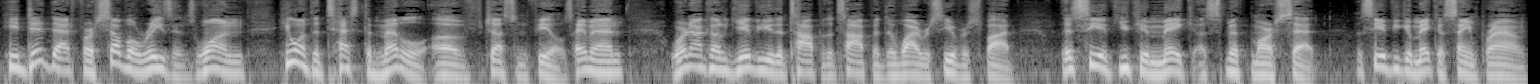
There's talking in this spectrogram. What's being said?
He did that for several reasons. One, he wanted to test the mettle of Justin Fields. Hey man, we're not going to give you the top of the top at the wide receiver spot. Let's see if you can make a Smith-Marsette. Let's see if you can make a St. Brown.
